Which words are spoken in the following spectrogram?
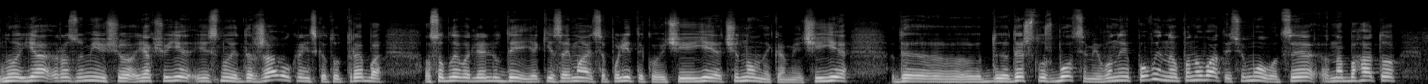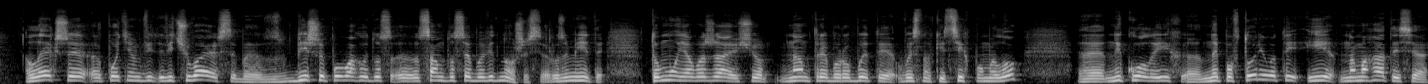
ну, я розумію, що якщо є існує держава українська, то треба, особливо для людей, які займаються політикою, чи є чиновниками, чи є де- де- держслужбовцями, вони повинні опанувати цю мову. Це набагато. Легше е, потім відчуваєш себе, з більшою повагою до, е, сам до себе відносишся, розумієте? Тому я вважаю, що нам треба робити висновки цих помилок, е, ніколи їх не повторювати і намагатися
